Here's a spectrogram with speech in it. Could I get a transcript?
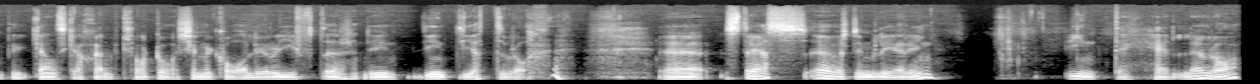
det är ganska självklart då. Kemikalier och gifter, det är, det är inte jättebra. Stress, överstimulering, inte heller bra.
